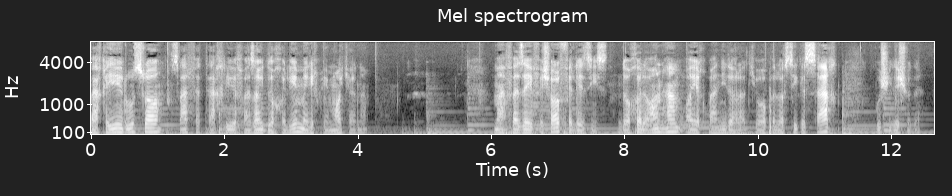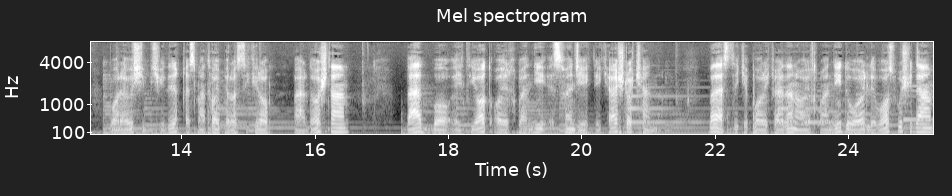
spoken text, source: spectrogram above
بقیه روز را صرف تخریب فضای داخلی مریخ پیما کردم. محفظه فشار فلزی است. داخل آن هم آیق بندی دارد که با پلاستیک سخت پوشیده شده. با روشی پیچیده قسمت های پلاستیکی را برداشتم. بعد با احتیاط آیق بندی اسفنج یک تکش را کندم. بعد از تکه پاره کردن آیق بندی دوباره لباس پوشیدم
